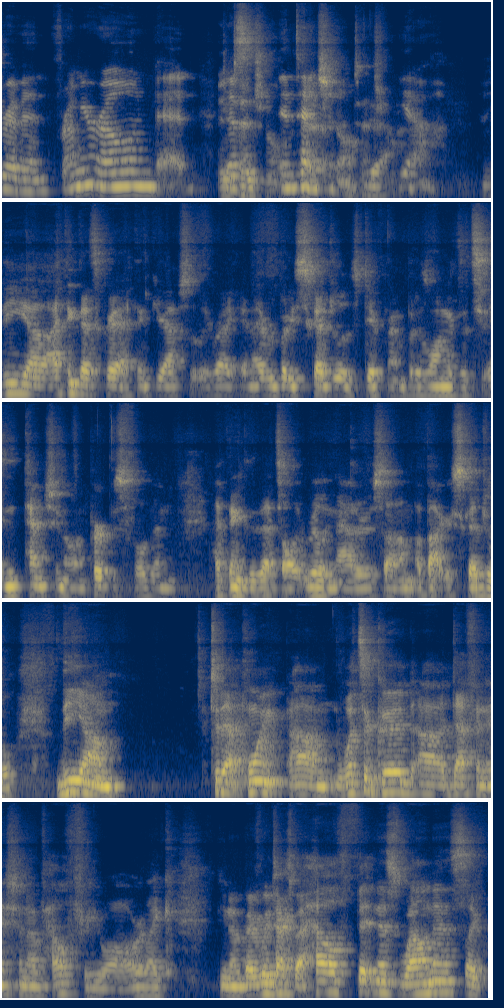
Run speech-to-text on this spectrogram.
driven from your own bed. Intentional. intentional. Yeah. intentional. Yeah. The uh, I think that's great. I think you're absolutely right. And everybody's schedule is different, but as long as it's intentional and purposeful, then I think that that's all that really matters um, about your schedule. The um, to that point, um, what's a good uh, definition of health for you all? Or like, you know, everybody talks about health, fitness, wellness. Like,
